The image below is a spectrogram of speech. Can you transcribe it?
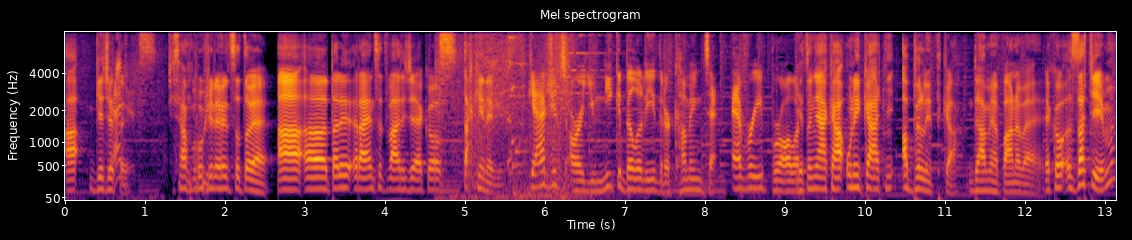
a gadgety. Sám bohužel nevím, co to je. A uh, tady Ryan se tváří, že jako taky neví. Gadgets are a unique ability that are coming to every brawler. Je to nějaká unikátní abilitka, dámy a pánové. Jako zatím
